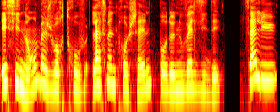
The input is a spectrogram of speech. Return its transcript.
Et sinon, ben, je vous retrouve la semaine prochaine pour de nouvelles idées. Salut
